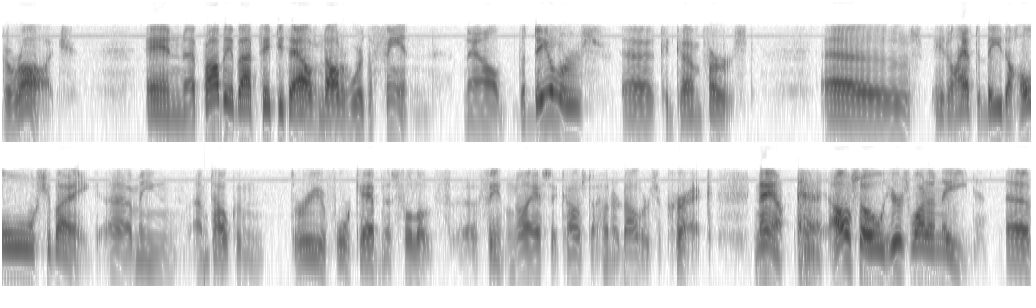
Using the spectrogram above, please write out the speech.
garage, and uh, probably about fifty thousand dollars worth of fenton. Now the dealers uh, could come first. Uh, it'll have to be the whole shebang. Uh, I mean, I'm talking three or four cabinets full of uh, Fenton glass that cost a hundred dollars a crack. Now, also here's what I need. Uh,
